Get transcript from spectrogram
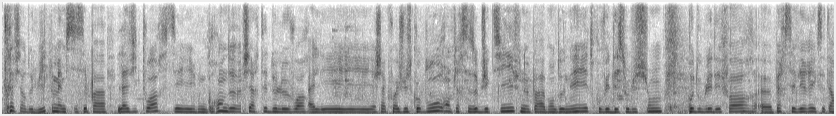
très fière de lui. Même si c'est pas la victoire, c'est une grande grande fierté de le voir aller à chaque fois jusqu'au bout, remplir ses objectifs, ne pas abandonner, trouver des solutions, redoubler d'efforts, euh, persévérer, etc.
